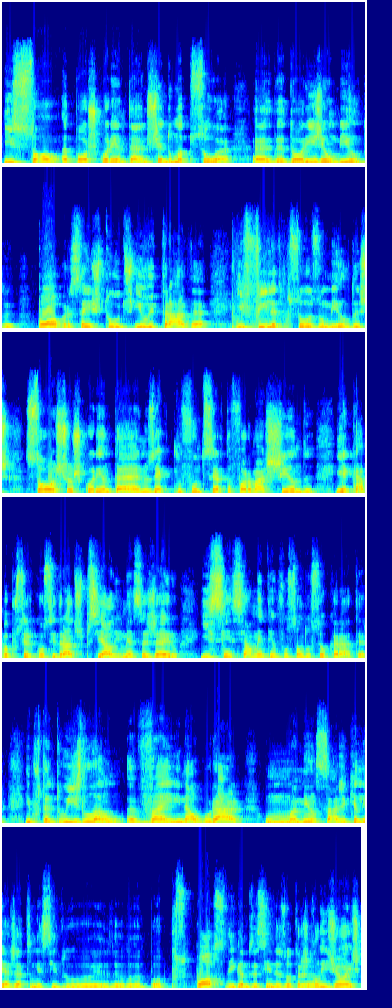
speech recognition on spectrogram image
e só após 40 anos, sendo uma pessoa uh, de, de origem humilde, pobre, sem estudos, iliterada e filha de pessoas humildes, só aos seus 40 anos é que, no fundo, de certa forma, ascende e acaba por ser considerado especial e mensageiro, essencialmente em função do seu caráter. E, portanto, o Islão eh, vem inaugurar uma mensagem que, aliás, já tinha sido eh, posse, digamos assim, das outras religiões,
